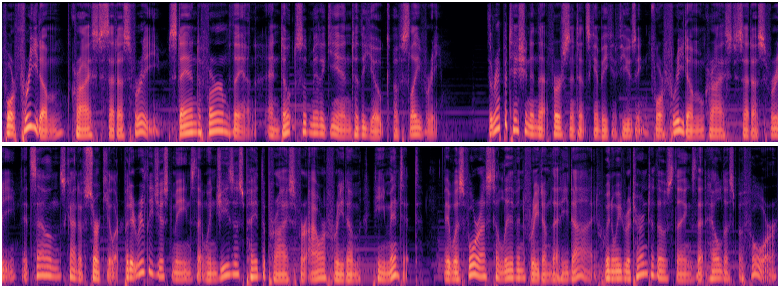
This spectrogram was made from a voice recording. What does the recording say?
For freedom Christ set us free. Stand firm then, and don't submit again to the yoke of slavery. The repetition in that first sentence can be confusing. For freedom, Christ set us free. It sounds kind of circular, but it really just means that when Jesus paid the price for our freedom, he meant it. It was for us to live in freedom that he died. When we return to those things that held us before,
